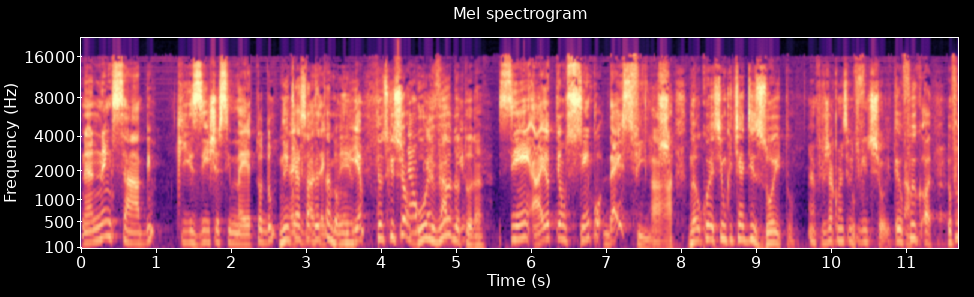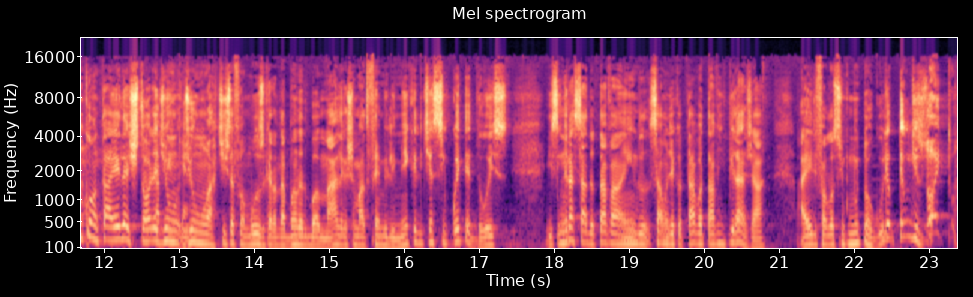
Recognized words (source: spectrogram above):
né, nem sabe que existe esse método. Nem né, quer saber também. vasectomia. Tem uns que se quer viu, saber. doutora? Sim, aí eu tenho cinco, dez filhos. Ah, não, eu conheci um que tinha 18. Ah, eu já conheci um de 28. Eu tá. fui, ó, eu fui contar ele a história tá de um, pequeno. de um artista famoso que era da banda do Bob Marley, chamado Family Man, que ele tinha 52. Isso, engraçado, eu tava indo, sabe onde é que eu tava? Eu tava em Pirajá. Aí ele falou assim com muito orgulho, eu tenho 18!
